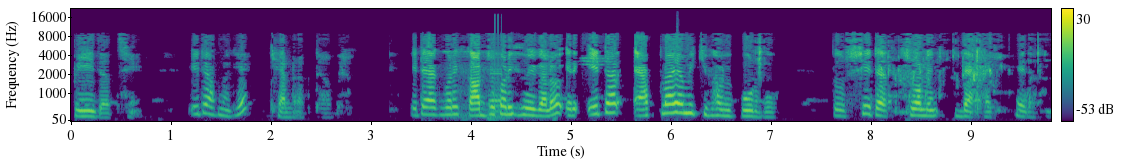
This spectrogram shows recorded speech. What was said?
পেয়ে যাচ্ছে। এটা আপনাকে খেয়াল রাখতে হবে। এটা একবারে কার্যকরী হয়ে গেল। এর, এটার অ্যাপ্লাই আমি কীভাবে করব? তো সেটা চলেন দেখাই। এই দেখুন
